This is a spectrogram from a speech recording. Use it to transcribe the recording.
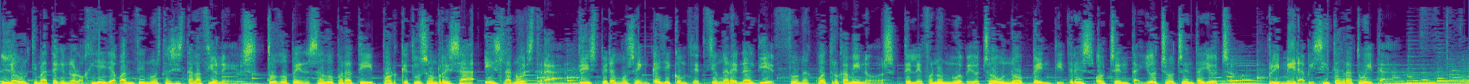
La última tecnología y avance en nuestras instalaciones. Todo pensado para ti porque tu sonrisa es la nuestra. Te esperamos en calle Concepción Arenal 10, zona 4 Caminos. Teléfono 981 23 88 88. Primera visita gratuita.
